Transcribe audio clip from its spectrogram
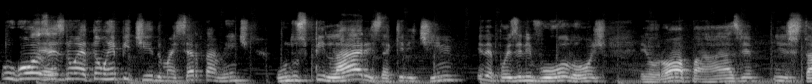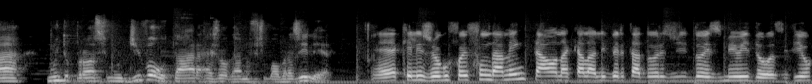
O gol às é. vezes não é tão repetido, mas certamente um dos pilares daquele time. E depois ele voou longe, Europa, Ásia, e está muito próximo de voltar a jogar no futebol brasileiro. É, aquele jogo foi fundamental naquela Libertadores de 2012, viu?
